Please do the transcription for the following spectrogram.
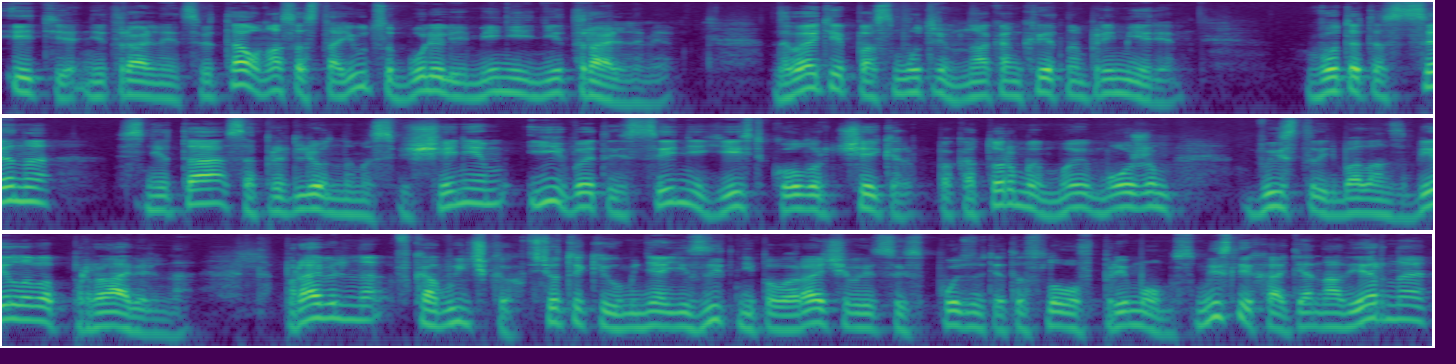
эти нейтральные цвета у нас остаются более или менее нейтральными. Давайте посмотрим на конкретном примере. Вот эта сцена снята с определенным освещением и в этой сцене есть color checker, по которому мы можем выставить баланс белого правильно. Правильно в кавычках. Все-таки у меня язык не поворачивается использовать это слово в прямом смысле, хотя, наверное,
